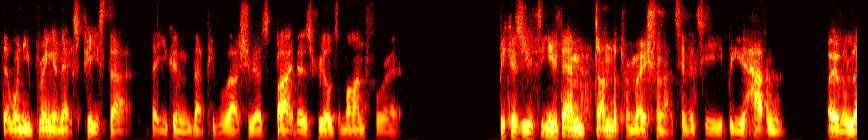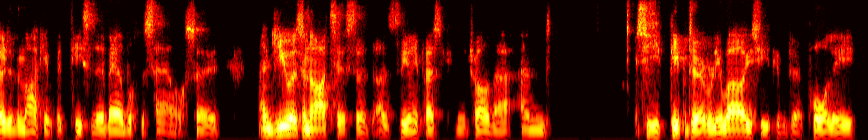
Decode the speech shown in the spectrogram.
That when you bring your next piece that that you can that people will actually be able to buy, there's real demand for it because you've you've then done the promotional activity, but you haven't overloaded the market with pieces available for sale. So, and you as an artist, as, as the only person who can control that, and you see people do it really well. You see people do it poorly.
